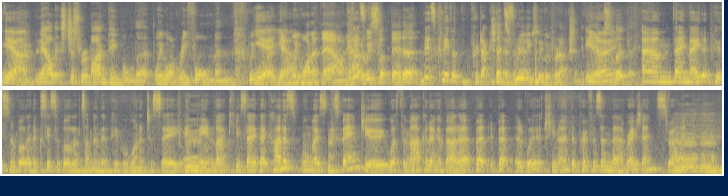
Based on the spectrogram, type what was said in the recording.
yeah. now let's just remind people that we want reform and we yeah, want it yeah. and we want it now and how do we slip that in? That's clever production it's really it? clever production. You yeah know, absolutely. um, they made it personable and accessible and something that people wanted to see. And mm. then like you say they kind of almost spammed you with the marketing about it but but it worked you know the proof is in the ratings right? Mm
